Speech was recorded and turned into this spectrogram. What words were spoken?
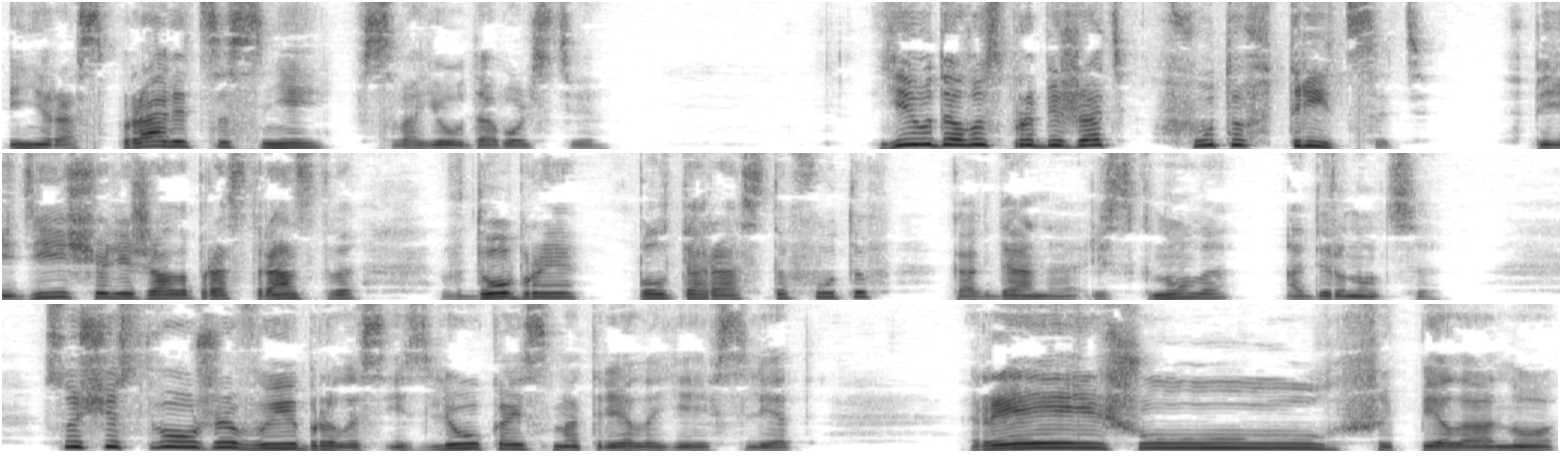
и не расправится с ней в свое удовольствие. Ей удалось пробежать футов тридцать. Впереди еще лежало пространство в добрые полтораста футов, когда она рискнула обернуться. Существо уже выбралось из люка и смотрело ей вслед. «Рейшул!» — шипело оно,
